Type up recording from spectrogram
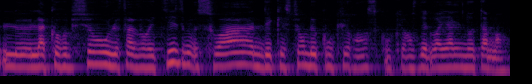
la corruption ou le favoritisme, soit des questions de concurrence, concurrence déloyale notamment.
